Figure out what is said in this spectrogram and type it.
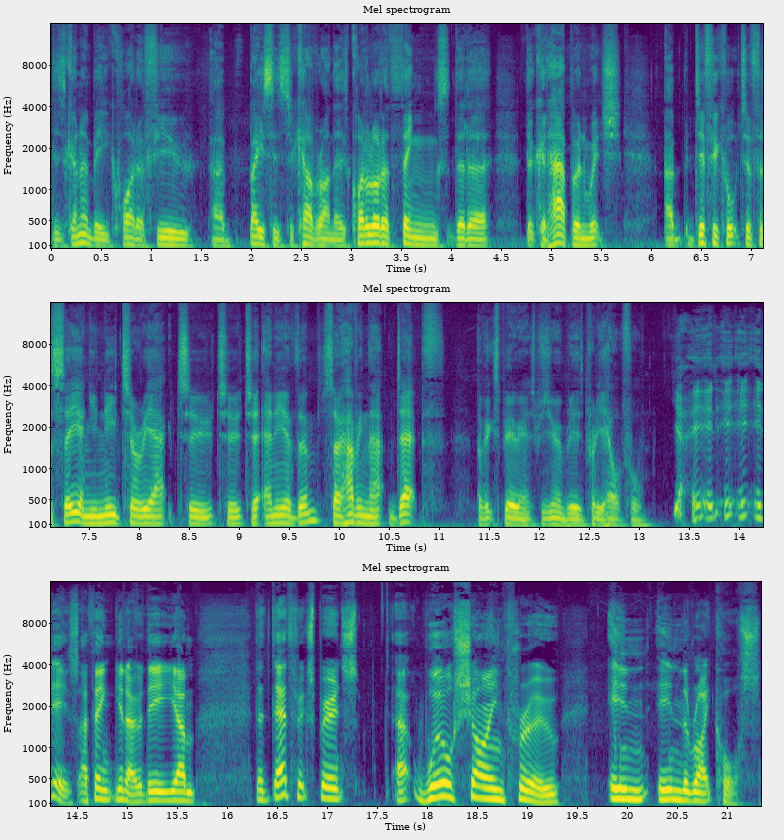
there's going to be quite a few uh, bases to cover, aren't there? There's quite a lot of things that are that could happen, which are difficult to foresee, and you need to react to to, to any of them. So having that depth of experience presumably is pretty helpful. Yeah, it, it, it is. I think you know the um, the depth of experience uh, will shine through in in the right course.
